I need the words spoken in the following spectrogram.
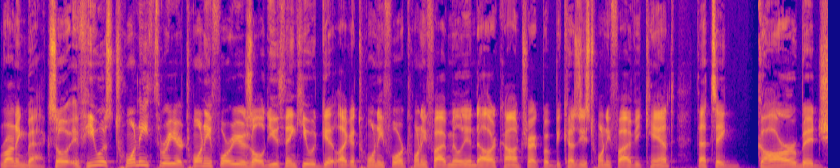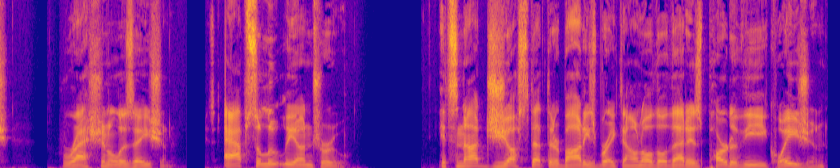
running back. So if he was 23 or 24 years old, you think he would get like a 24, 25 million dollar contract, but because he's 25 he can't? That's a garbage rationalization. It's absolutely untrue. It's not just that their bodies break down, although that is part of the equation.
